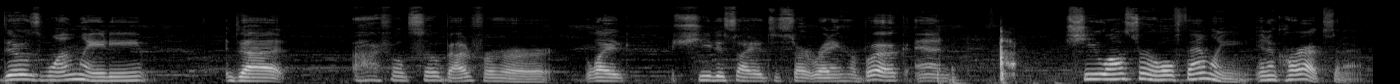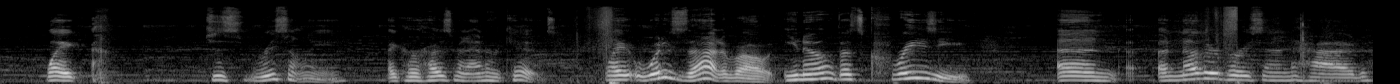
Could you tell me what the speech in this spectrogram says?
There was one lady that oh, I felt so bad for her. Like, she decided to start writing her book, and she lost her whole family in a car accident. Like, just recently. Like, her husband and her kids. Like, what is that about? You know, that's crazy. And another person had,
